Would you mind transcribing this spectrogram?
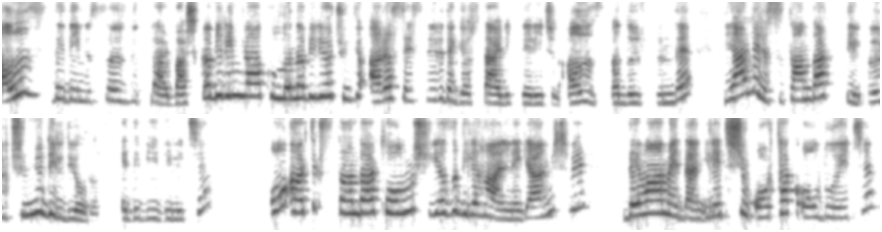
ağız dediğimiz sözlükler başka bir imla kullanabiliyor. Çünkü ara sesleri de gösterdikleri için ağız adı üstünde. Diğerleri standart dil, ölçümlü dil diyoruz edebi dil için. O artık standart olmuş yazı dili haline gelmiş ve devam eden iletişim ortak olduğu için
